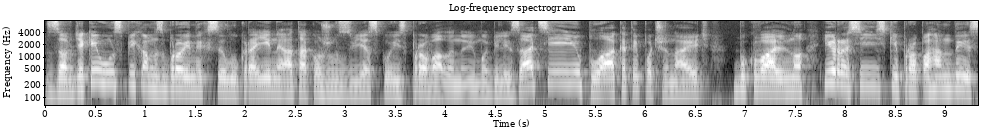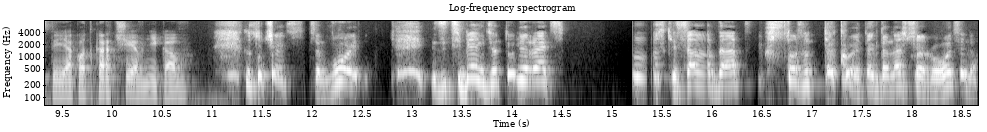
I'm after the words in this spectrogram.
Завдяки успіхам Збройних сил України, а також у зв'язку із проваленою мобілізацією, плакати починають буквально і російські пропагандисти, як от Карчевніков. Случається войн. За тебе йде умирать русский солдат. Что же такое тогда наша Родина,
